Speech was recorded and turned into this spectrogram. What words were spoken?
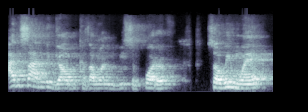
I decided to go because I wanted to be supportive. So we went.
